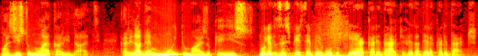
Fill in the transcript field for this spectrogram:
Mas isto não é caridade. Caridade é muito mais do que isso. No livro dos Espíritos tem a pergunta: o que é a caridade, a verdadeira caridade?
